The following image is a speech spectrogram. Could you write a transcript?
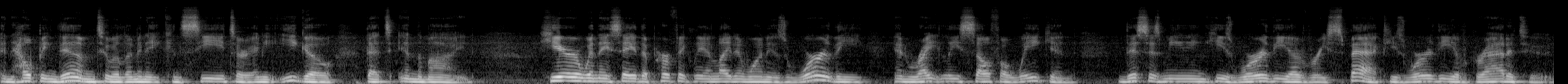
and helping them to eliminate conceit or any ego that's in the mind. Here, when they say the perfectly enlightened one is worthy and rightly self awakened, this is meaning he's worthy of respect, he's worthy of gratitude.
